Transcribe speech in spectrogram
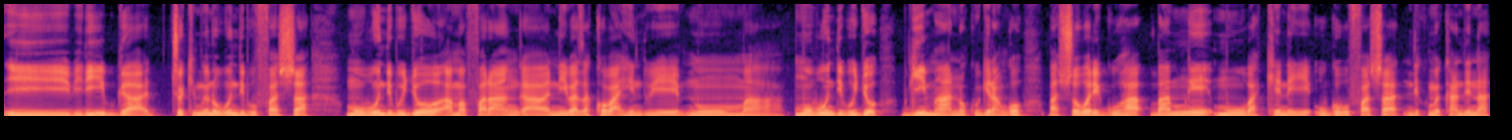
ibiribwa cyo kimwe n'ubundi bufasha mu bundi buryo amafaranga nibaza ko bahinduye mu bundi buryo bw'impano kugira ngo bashobore guha bamwe mu bakeneye ubwo bufasha. Ndi kumwe kandi na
